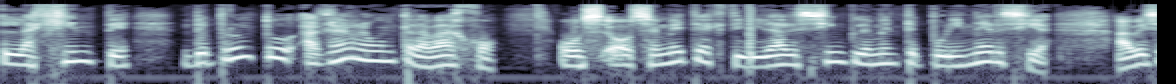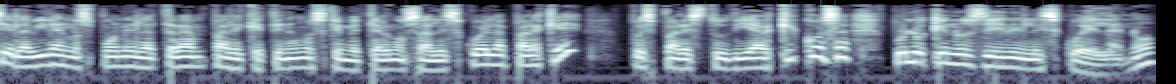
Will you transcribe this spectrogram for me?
la gente de pronto agarra un trabajo o, se mete a actividades simplemente por inercia. A veces la vida nos pone la trampa de que tenemos que meternos a la escuela. ¿Para qué? Pues para estudiar. ¿Qué cosa? Pues lo que nos den en la escuela, ¿no?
